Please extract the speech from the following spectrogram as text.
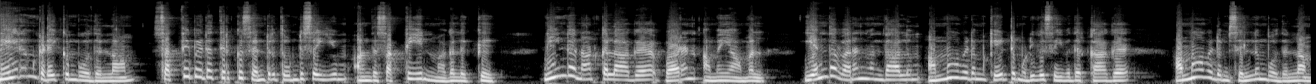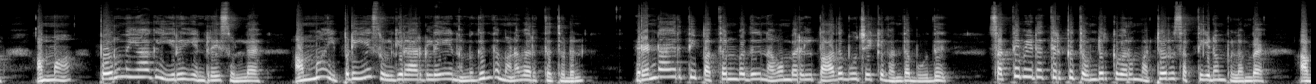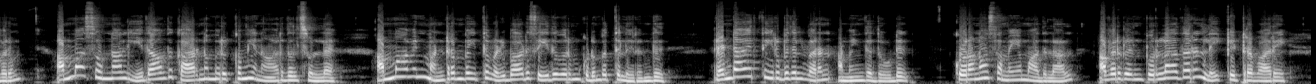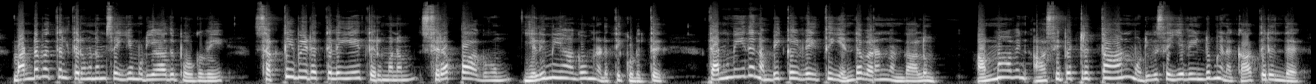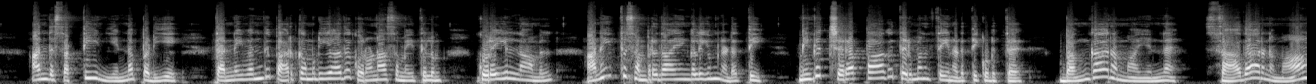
நேரம் கிடைக்கும் போதெல்லாம் சக்தி பீடத்திற்கு சென்று தொண்டு செய்யும் அந்த சக்தியின் மகளுக்கு நீண்ட நாட்களாக வரன் அமையாமல் எந்த வரன் வந்தாலும் அம்மாவிடம் கேட்டு முடிவு செய்வதற்காக அம்மாவிடம் செல்லும் போதெல்லாம் அம்மா பொறுமையாக இரு என்றே சொல்ல அம்மா இப்படியே சொல்கிறார்களே என மிகுந்த மன வருத்தத்துடன் இரண்டாயிரத்தி பத்தொன்பது நவம்பரில் பாத பூஜைக்கு வந்தபோது சக்தி பீடத்திற்கு தொண்டிற்கு வரும் மற்றொரு சக்தியிடம் புலம்ப அவரும் அம்மா சொன்னால் ஏதாவது காரணம் இருக்கும் என ஆறுதல் சொல்ல அம்மாவின் மன்றம் வைத்து வழிபாடு செய்து வரும் குடும்பத்திலிருந்து இரண்டாயிரத்தி இருபதில் வரன் அமைந்ததோடு கொரோனா சமயம் ஆதலால் அவர்களின் பொருளாதார நிலைக்கேற்றவாறே மண்டபத்தில் திருமணம் செய்ய முடியாது போகவே சக்தி பீடத்திலேயே திருமணம் சிறப்பாகவும் எளிமையாகவும் நடத்தி கொடுத்து தன் மீது நம்பிக்கை வைத்து எந்த வரன் வந்தாலும் அம்மாவின் ஆசி பெற்றுத்தான் முடிவு செய்ய வேண்டும் என காத்திருந்த அந்த சக்தியின் எண்ணப்படியே தன்னை வந்து பார்க்க முடியாத கொரோனா சமயத்திலும் குறையில்லாமல் அனைத்து சம்பிரதாயங்களையும் நடத்தி மிகச் சிறப்பாக திருமணத்தை நடத்தி கொடுத்த பங்காரம்மா என்ன? சாதாரணமா?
